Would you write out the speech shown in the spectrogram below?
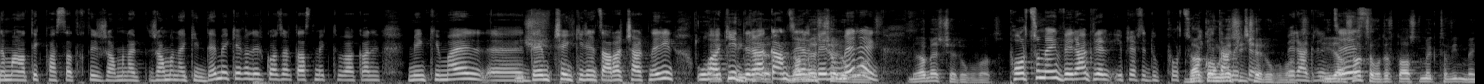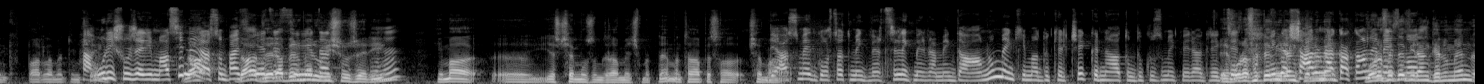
նմանատիպ փաստաթղթի ժամանակ ժամանակին դեմ եք եղել 2011 թվականին։ Մենք հիմա էլ դեմ չենք իրենց առաջարկներին, ուղակի դրական ձեռբերումներ ենք։ Դա մեզ չէր ուղված։ Փորձում ենք վերագրել, իբրև թե դուք փորձում եք դա մեզ չէր ուղված։ Իր ասածը, որովհետև 11 թվին մենք պարլամենտում չէինք։ Հա, ուրիշ ուժերի մասին էր ասում, բայց եթե դա վերաբերում էր ուրիշ ուժերին, Հիմա ես չեմ ուզում դրա մեջ մտնեմ, ընդհանրապես հա, չեմ Դե ասում եք գործոտ մենք վերցրել ենք մեր վրա, մենք դա անում ենք, հիմա դուք էլ չեք գնահատում, դուք ուզում եք վերագրեք ձեզ։ Մենք շարունակական մեզ Որովհետև իրանք գնում են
